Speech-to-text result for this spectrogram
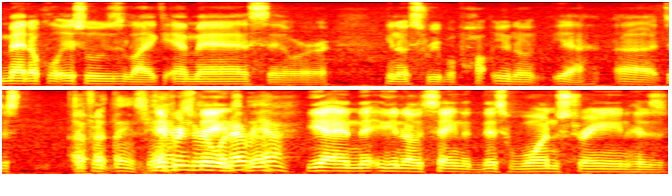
medical issues like MS or you know cerebral pal- you know yeah uh, just uh, Different uh, things, different Cancer things whatever, yeah. yeah and you know saying that this one strain has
